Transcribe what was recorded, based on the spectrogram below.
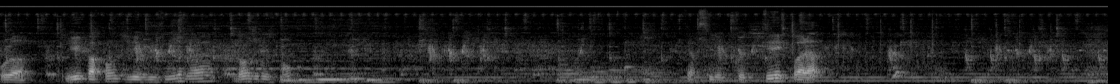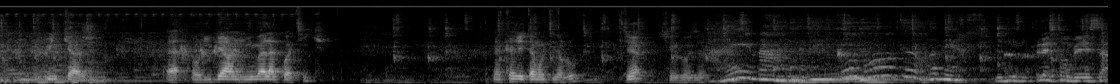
oh là. Et par contre, j'ai vu venir là, dangereusement. Merci l'autre côté. Voilà. Une cage. Ah, on libère un animal aquatique. La cage est à moitié dans l'eau. Tiens, c'est quoi ça comment te remercier Laisse tomber, Sam.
